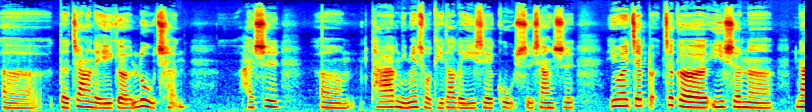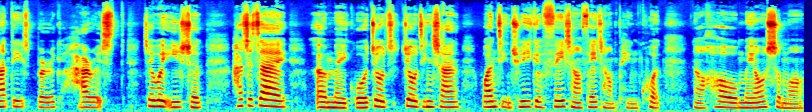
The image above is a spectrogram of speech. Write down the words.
呃的这样的一个路程，还是嗯，它里面所提到的一些故事，像是因为这本这个医生呢 n a d i s b e r g Harris 这位医生，他是在呃美国旧旧金山湾景区一个非常非常贫困，然后没有什么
